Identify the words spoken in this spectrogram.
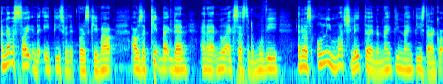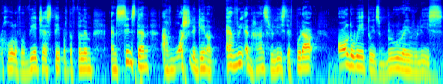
I never saw it in the 80s when it first came out. I was a kid back then and I had no access to the movie. And it was only much later in the 1990s that I got hold of a VHS tape of the film. And since then, I've watched it again on every enhanced release they've put out, all the way to its Blu ray release.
